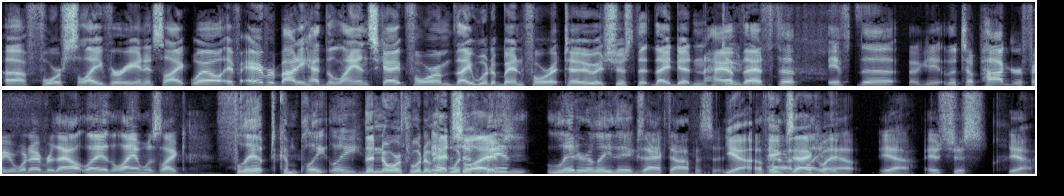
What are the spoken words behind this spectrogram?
uh, for slavery," and it's like, well, if everybody had the landscape for them, they would have been for it too. It's just that they didn't have Dude, that. If the if the again, the topography or whatever the outlay of the land was like flipped completely, the North would have it had would have been literally the exact opposite. Yeah, of how exactly. It played out. Yeah, it's just yeah,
